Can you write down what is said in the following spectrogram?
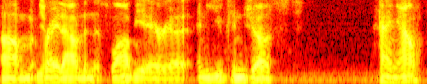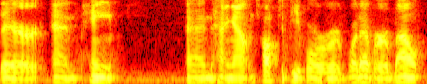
um, Yep. right out in this lobby area, and you can just hang out there and paint and hang out and talk to people or whatever about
